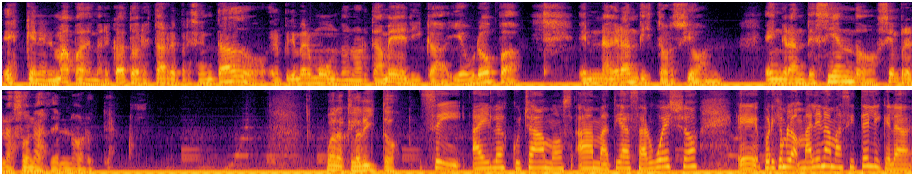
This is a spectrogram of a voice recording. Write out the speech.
es que en el mapa de Mercator está representado el primer mundo, Norteamérica y Europa, en una gran distorsión, engrandeciendo siempre las zonas del norte. Bueno, clarito. Sí, ahí lo escuchábamos a Matías Argüello. Eh, por ejemplo, Malena Macitelli, que la,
